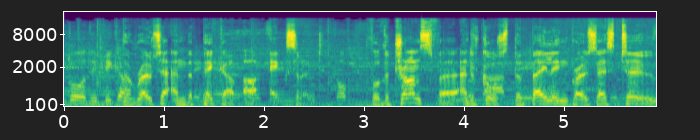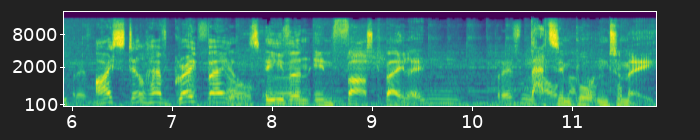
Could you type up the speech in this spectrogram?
The rotor and the pickup are excellent. For the transfer and of course the baling process too, I still have great bales even in fast baling. That's important to me.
